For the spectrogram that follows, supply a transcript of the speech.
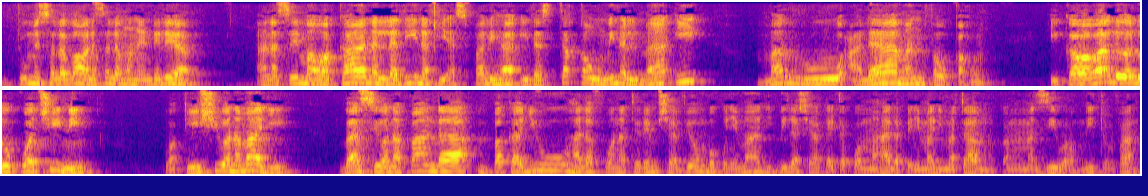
Mtume sallallahu alaihi wasallam anaendelea anasema wakana alladhina fi asfaliha idha staqau min almai marru ala man fawqahum. Ikawa wale waliokuwa chini wakiishiwa na maji basi wanapanda mpaka juu halafu wanateremsha vyombo kwenye maji. Bila shaka itakuwa mahala penye maji matamu kama maziwa au mito mfano.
